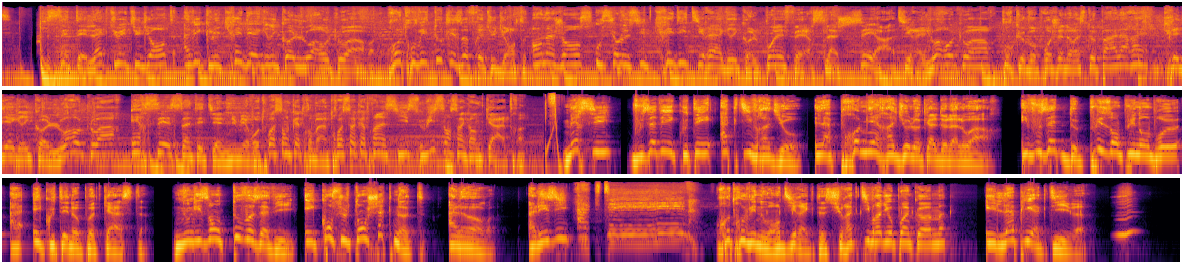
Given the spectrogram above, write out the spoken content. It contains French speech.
C'était l'actu étudiante avec le Crédit Agricole Loire-Haute-Loire. Retrouvez toutes les offres étudiantes en agence ou sur le site crédit-agricole.fr slash ca-loire-haute-loire pour que vos projets ne restent pas à l'arrêt. Crédit Agricole Loire-Haute-Loire, RCS Saint-Etienne numéro 380 386 854. Merci. Vous avez écouté Active Radio, la première radio locale de la Loire. Et vous êtes de plus en plus nombreux à écouter nos podcasts. Nous lisons tous vos avis et consultons chaque note. Alors, allez-y. Active. Retrouvez-nous en direct sur activeradio.com et l'appli Active.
